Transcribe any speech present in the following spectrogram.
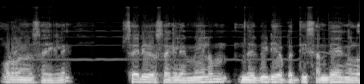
போடுறேன் விவசாயிகளே சரி விவசாயிகளே மேலும் இந்த வீடியோ பற்றி சந்தேகங்கள்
